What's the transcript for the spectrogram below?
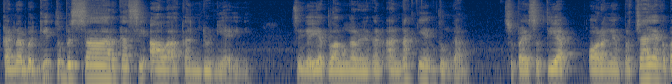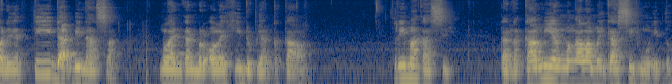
Karena begitu besar kasih Allah akan dunia ini. Sehingga ia telah mengaruniakan anaknya yang tunggal supaya setiap orang yang percaya kepadanya tidak binasa, melainkan beroleh hidup yang kekal. Terima kasih, karena kami yang mengalami kasih-Mu itu,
